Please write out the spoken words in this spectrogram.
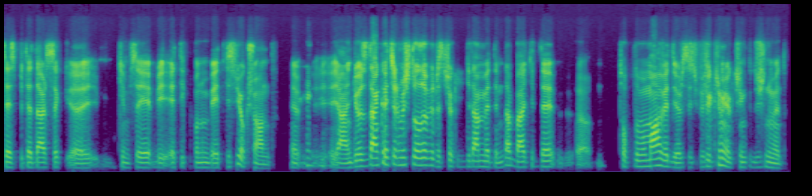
tespit edersek e, kimseye bir etik bunun bir etkisi yok şu anda. E, yani gözden kaçırmış da olabiliriz çok ilgilenmediğimden. Belki de e, toplumu mahvediyoruz. Hiçbir fikrim yok çünkü düşünmedim.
